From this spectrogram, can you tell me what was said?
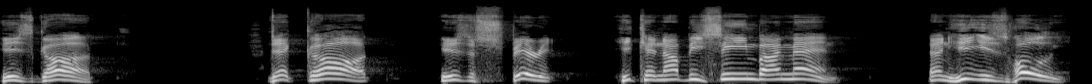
is God. That God is a spirit. He cannot be seen by man. And he is holy.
